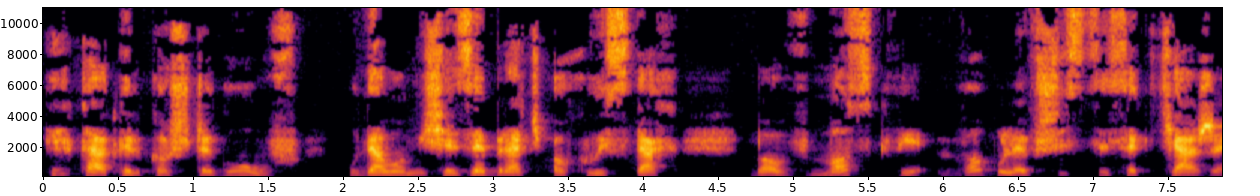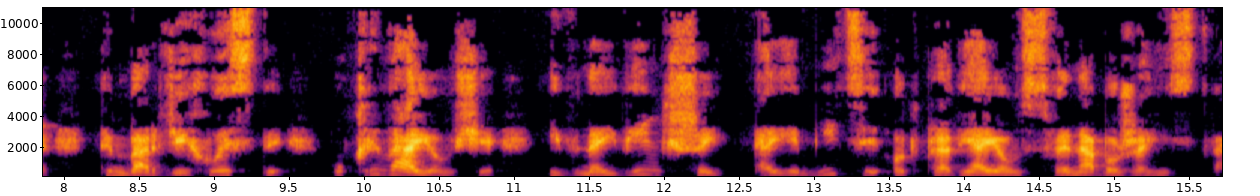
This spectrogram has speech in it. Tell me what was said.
Kilka tylko szczegółów udało mi się zebrać o chłystach, bo w Moskwie w ogóle wszyscy sekciarze, tym bardziej chłysty, ukrywają się i w największej tajemnicy odprawiają swe nabożeństwa.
